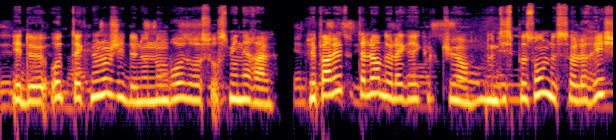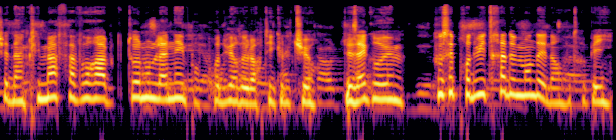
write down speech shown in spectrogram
et de haute technologie de nos nombreuses ressources minérales. J'ai parlé tout à l'heure de l'agriculture. Nous disposons de sols riches et d'un climat favorable tout au long de l'année pour produire de l'horticulture, des agrumes, tous ces produits très demandés dans votre pays.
